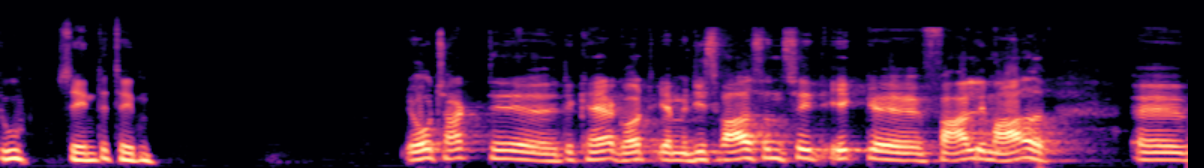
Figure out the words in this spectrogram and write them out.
du sendte til dem? Jo tak, det, det kan jeg godt. Jamen de svarede sådan set ikke øh, farligt meget, øh,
